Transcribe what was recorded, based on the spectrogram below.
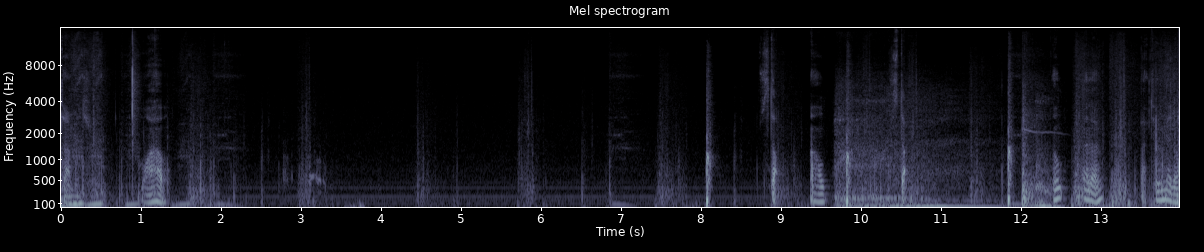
Damage. Wow. Stop. Oh. Stop. Oh, hello. Back to the middle.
